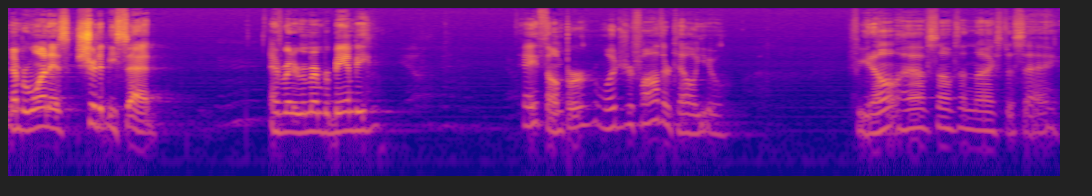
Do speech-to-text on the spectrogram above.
Number one is, should it be said? Everybody remember Bambi? Hey, Thumper, what did your father tell you? If you don't have something nice to say,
